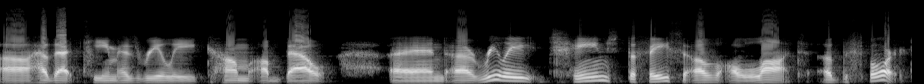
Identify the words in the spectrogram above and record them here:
Uh, how that team has really come about and uh, really changed the face of a lot of the sport.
